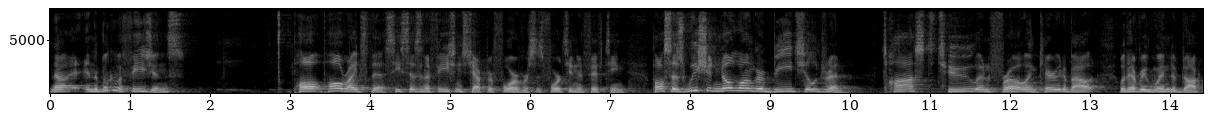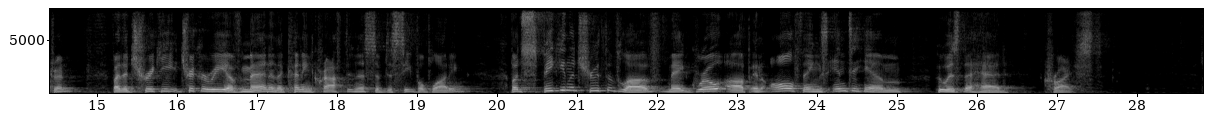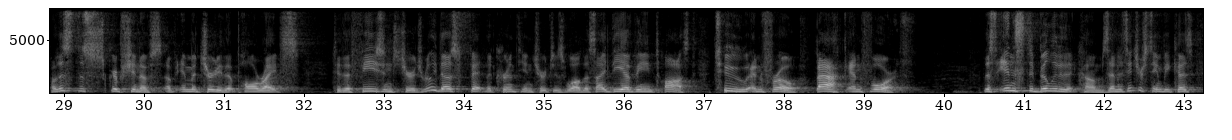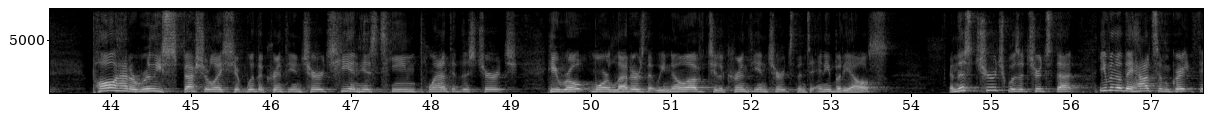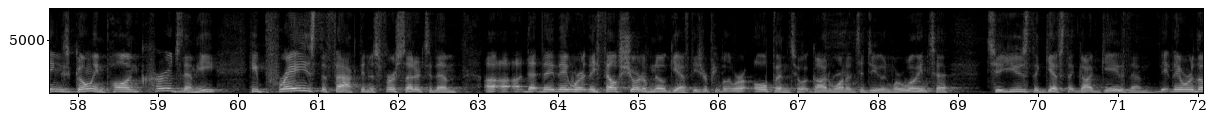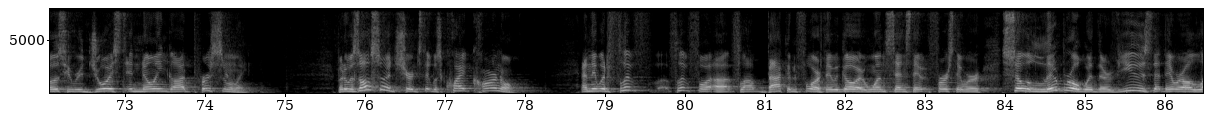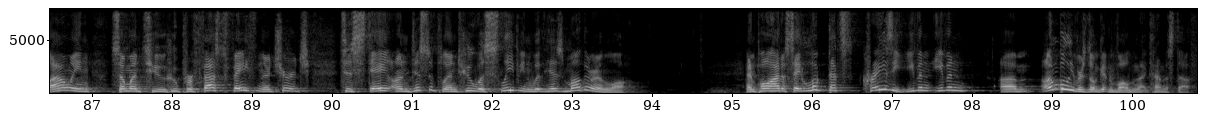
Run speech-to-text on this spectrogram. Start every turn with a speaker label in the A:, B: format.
A: Now, in the book of Ephesians, Paul, Paul writes this. He says in Ephesians chapter 4, verses 14 and 15, Paul says, We should no longer be children, tossed to and fro and carried about with every wind of doctrine, by the tricky, trickery of men and the cunning craftiness of deceitful plotting. But speaking the truth of love may grow up in all things into him who is the head, Christ. Now, this description of, of immaturity that Paul writes to the Ephesians church really does fit the Corinthian church as well. This idea of being tossed to and fro, back and forth. This instability that comes. And it's interesting because Paul had a really special relationship with the Corinthian church. He and his team planted this church. He wrote more letters that we know of to the Corinthian church than to anybody else. And this church was a church that, even though they had some great things going, Paul encouraged them. He, he praised the fact in his first letter to them uh, uh, uh, that they, they, were, they fell short of no gift. These were people that were open to what God wanted to do and were willing to, to use the gifts that God gave them. They, they were those who rejoiced in knowing God personally. But it was also a church that was quite carnal. And they would flip flip uh, flop back and forth. They would go in one sense. They, first, they were so liberal with their views that they were allowing someone to who professed faith in their church to stay undisciplined who was sleeping with his mother in law. And Paul had to say, look, that's crazy. Even, even um, unbelievers don't get involved in that kind of stuff.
